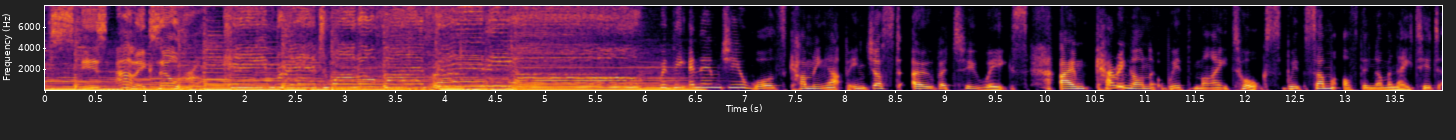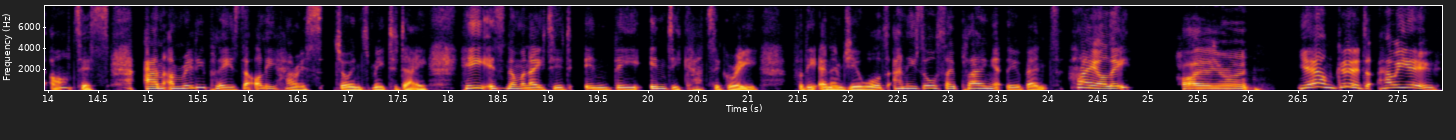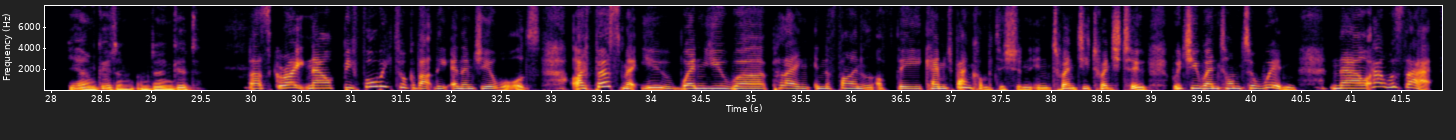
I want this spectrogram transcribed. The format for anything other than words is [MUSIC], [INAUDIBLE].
This is Alex Elbro. Cambridge 105 Radio. With the NMG Awards coming up in just over two weeks, I'm carrying on with my talks with some of the nominated artists. And I'm really pleased that Oli Harris joins me today. He is nominated in the indie category for the NMG Awards, and he's also playing at the event. Hi, Oli. Hi, are you alright? Yeah, I'm good. How are you? Yeah, I'm good. I'm, I'm doing good. That's great. Now, before we talk about the NMG Awards, I first met you when you were playing in the final of the Cambridge Band Competition in 2022, which you went on to win. Now, how was that?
